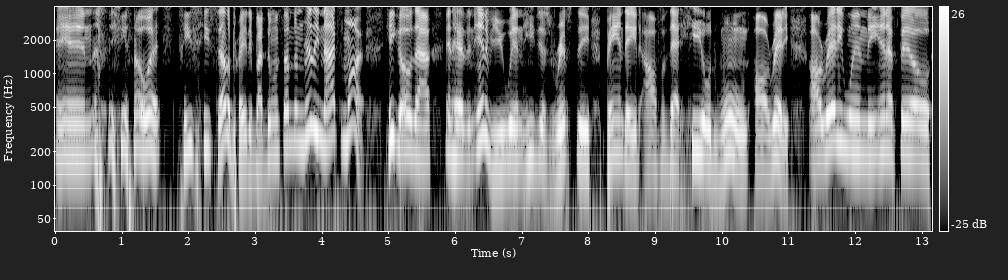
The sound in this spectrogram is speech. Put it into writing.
and you know what? He's he's celebrated by doing something really not smart. He goes out and has an interview, and he just rips the band aid off of that healed wound already. Already, when the NFL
